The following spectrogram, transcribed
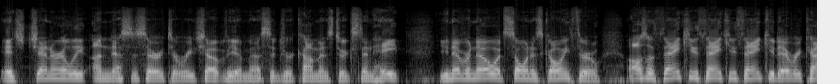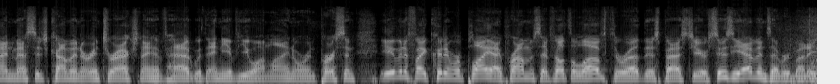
it's generally unnecessary to reach out via message or comments to extend hate. You never know what someone is going through. Also, thank you, thank you, thank you to every kind message, comment, or interaction I have had with any of you online or in person. Even if I couldn't reply, I promise I felt the love throughout this past year. Susie Evans, everybody.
